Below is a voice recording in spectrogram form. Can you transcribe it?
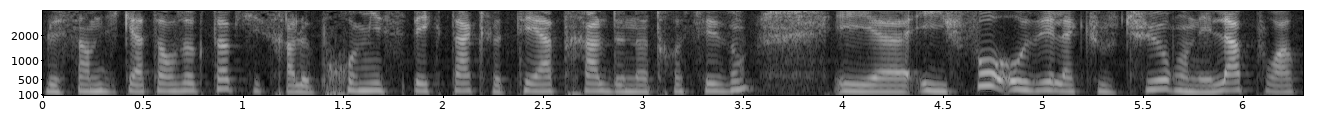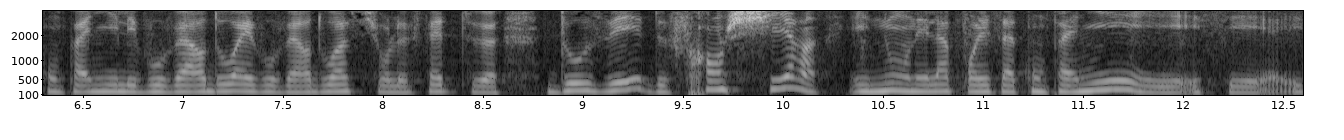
le samedi 14 octobre, qui sera le premier spectacle théâtral de notre saison. Et, euh, et il faut oser la culture. On est là pour accompagner les Vauverdois et Vauverdois sur le fait euh, d'oser, de franchir. Et nous, on est là pour les accompagner. Et, et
